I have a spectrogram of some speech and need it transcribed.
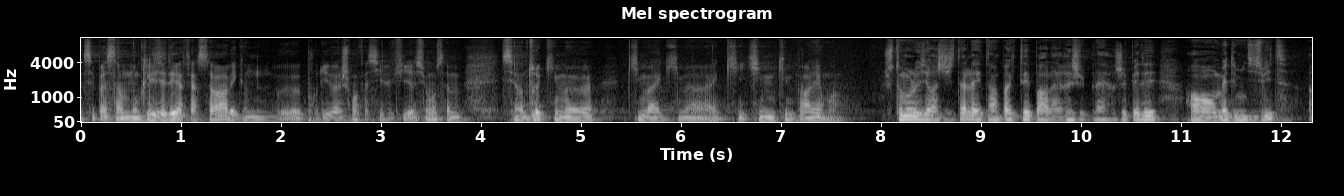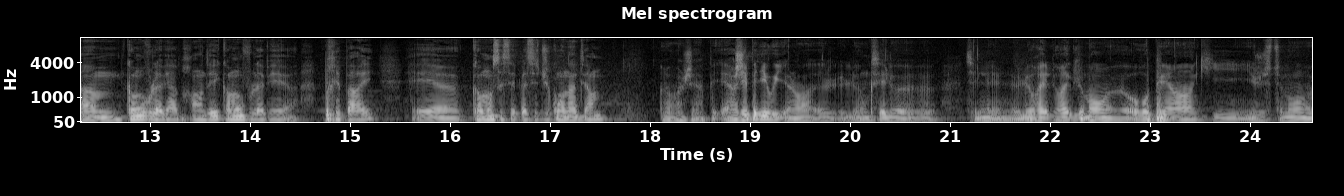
C'est pas simple. Donc les aider à faire ça avec un euh, produit vachement facile d'utilisation, c'est un truc qui me, qui, m'a, qui, m'a, qui, qui, qui me parlait à moi. Justement, le virage digital a été impacté par la, RGPD en mai 2018. Euh, comment vous l'avez appréhendé? Comment vous l'avez euh, préparé? Et euh, comment ça s'est passé du coup en interne? Alors, RGPD, oui. Alors, donc c'est le, le, règlement européen qui justement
